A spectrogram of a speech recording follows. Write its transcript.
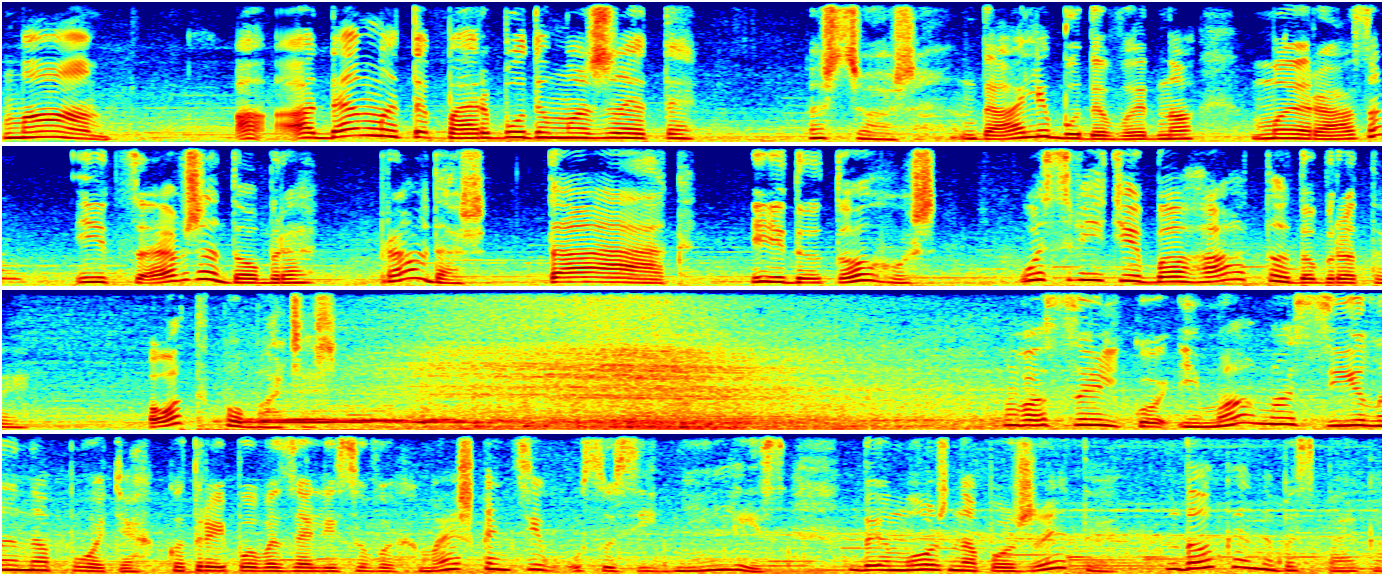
мам, а, а де ми тепер будемо жити? Що ж, далі буде видно, ми разом, і це вже добре, правда ж? Так. І до того ж, у світі багато доброти. От побачиш. Василько і мама сіли на потяг, котрий повезе лісових мешканців у сусідній ліс, де можна пожити, доки небезпека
